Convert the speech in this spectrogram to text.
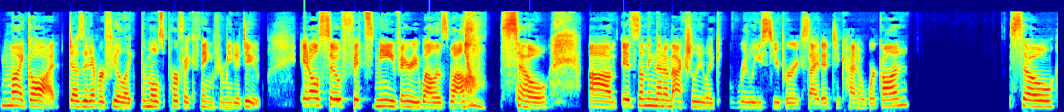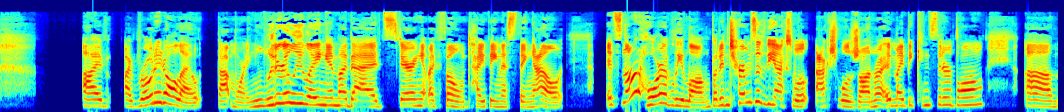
my God, does it ever feel like the most perfect thing for me to do? It also fits me very well as well. So um, it's something that I'm actually like really super excited to kind of work on. So I've I wrote it all out that morning, literally laying in my bed, staring at my phone, typing this thing out. It's not horribly long, but in terms of the actual actual genre, it might be considered long. Um,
